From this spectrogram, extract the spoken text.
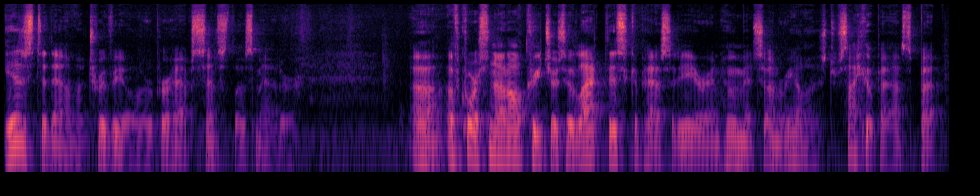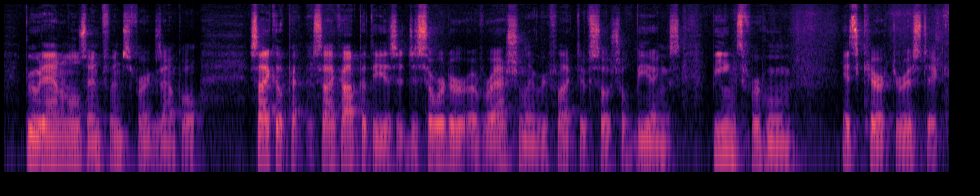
is to them a trivial or perhaps senseless matter. Uh, of course, not all creatures who lack this capacity or in whom it's unrealized are psychopaths, but brute animals, infants, for example. Psychopath- psychopathy is a disorder of rationally reflective social beings, beings for whom it's characteristic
